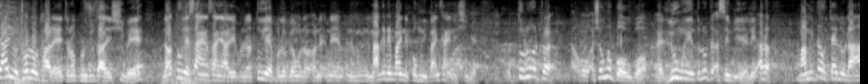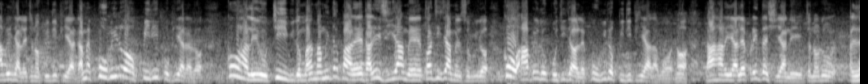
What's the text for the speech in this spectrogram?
ကားကိုထုတ်လုပ်ထားတယ်ကျွန်တော် producer တွေရှိမယ်။နော်သူ့ရဲ့ဆိုင်ရန်ဆိုင်ရာတွေသူ့ရဲ့ဘယ်လိုပြောမလို့ marketing ဘိုင်းနဲ့ company ဘိုင်းဆိုင်ရာတွေရှိမယ်။သူတို့အတွက်ဟိုအရှုံးမပေါ်ဘူးပေါ့။အဲလူဝင်သူတို့အတွက်အဆင်ပြေတယ်လေ။အဲ့တော့မာမီတက်ကိုကြိုက်လို့လာအားပေးကြလဲကျွန်တော်ပီတိဖြစ်ရဒါပေမဲ့ပို့ပြီးတော့ပီတိပို့ဖြစ်ရတာတော့ ကိုယ့်ဟာလေးကိုကြည့်ပြီးတော့မာမီတက်ပါတယ်ဒါလေးရီရမယ်သွားကြည့်ကြမယ်ဆိုပြီးတော့ကိုယ့်ကိုအားပေးလို့ပို့ကြည့်ကြတော့လဲပို့ပြီးတော့ပီတိဖြစ်ရတာပေါ့နော်ဒါဟာတွေကလည်းပြိသက်ရှီကနေကျွန်တော်တို့အလ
